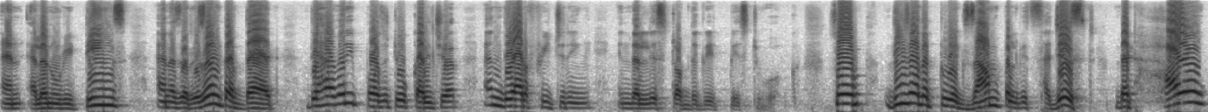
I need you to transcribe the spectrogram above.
and LNOD teams. And as a result of that they have very positive culture and they are featuring in the list of the great place to work. So, these are the two examples which suggest that how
